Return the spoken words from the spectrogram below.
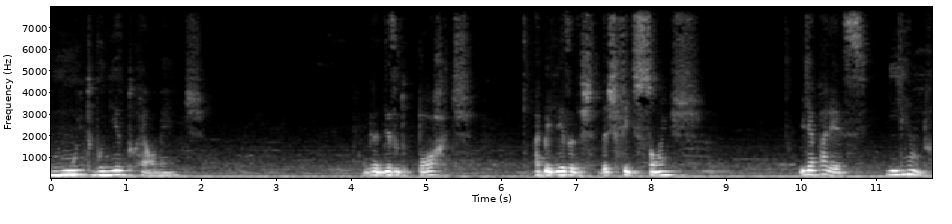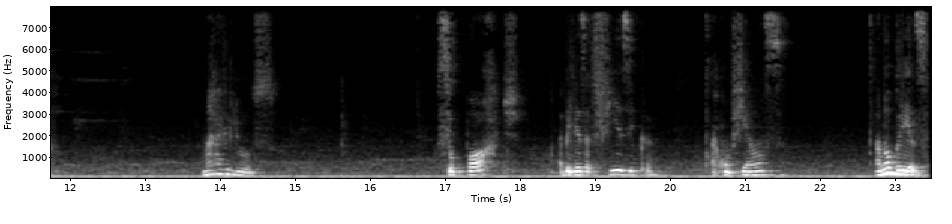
muito bonito realmente. A grandeza do porte, a beleza das, das feições. Ele aparece lindo, maravilhoso. O seu porte, a beleza física, a confiança, a nobreza.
